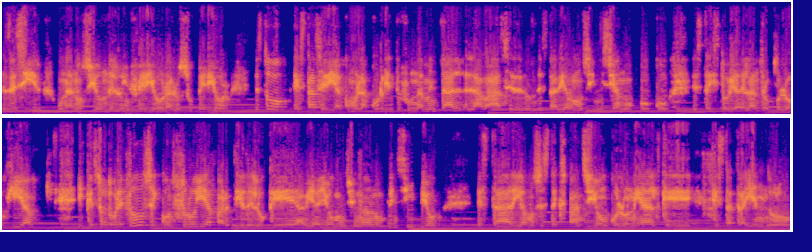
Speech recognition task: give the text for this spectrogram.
es decir, una noción de lo inferior a lo superior. Esto, esta sería como la corriente fundamental, la base de donde estaríamos iniciando un poco esta historia de la antropología y que sobre todo se construye a partir de lo que había yo mencionado en un principio, esta, digamos, esta expansión colonial que, que está trayendo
